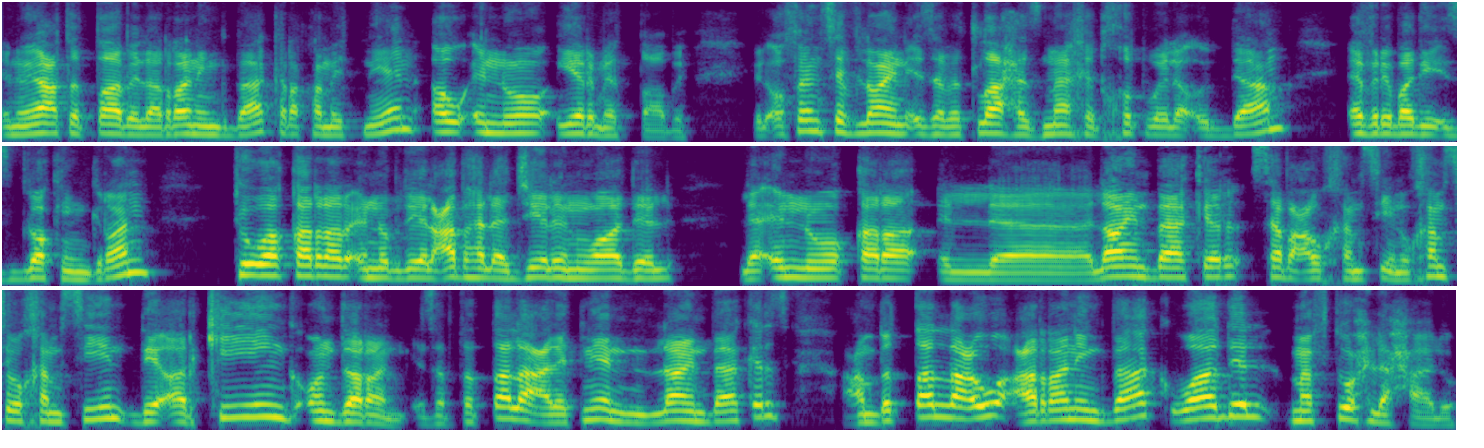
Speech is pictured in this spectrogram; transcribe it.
إنه يعطي الطابة لل running back رقم اثنين أو إنه يرمي الطابة. ال offensive line إذا بتلاحظ ماخذ خطوة لقدام everybody is blocking run. توا قرر إنه بده يلعبها لجيلن وادل لأنه قرأ ال linebacker 57 و55 they are keying on the run. إذا بتطلع على اثنين linebackers عم بتطلعوا على ال running back وادل مفتوح لحاله.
